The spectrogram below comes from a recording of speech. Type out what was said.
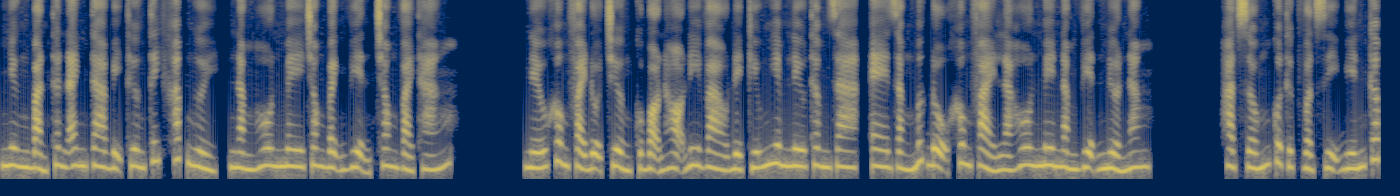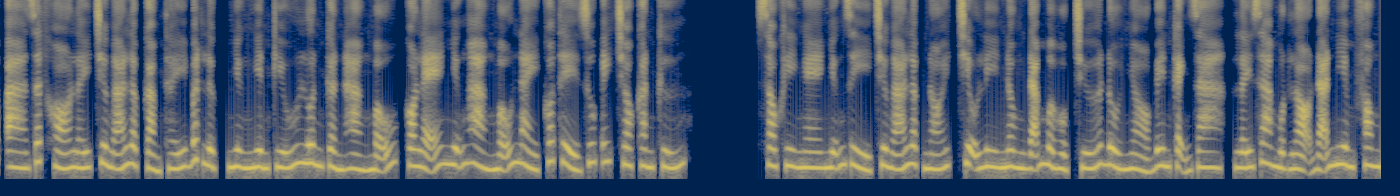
nhưng bản thân anh ta bị thương tích khắp người, nằm hôn mê trong bệnh viện trong vài tháng. Nếu không phải đội trưởng của bọn họ đi vào để cứu nghiêm lưu thâm ra, e rằng mức độ không phải là hôn mê nằm viện nửa năm. Hạt giống của thực vật dị biến cấp A rất khó lấy Trương Á Lập cảm thấy bất lực nhưng nghiên cứu luôn cần hàng mẫu, có lẽ những hàng mẫu này có thể giúp ích cho căn cứ. Sau khi nghe những gì Trương Á Lập nói, Triệu Ly Nông đã mở hộp chứa đồ nhỏ bên cạnh ra, lấy ra một lọ đã niêm phong,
